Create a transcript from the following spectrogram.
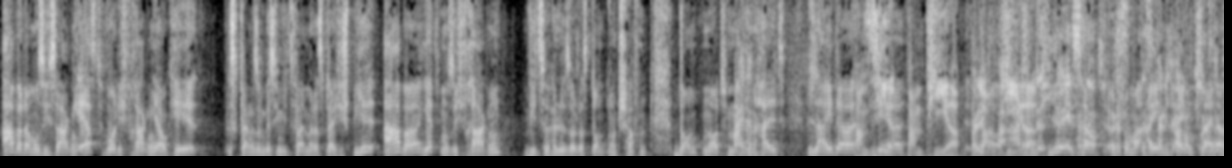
Aber da muss ich sagen, erst wollte ich fragen, ja, okay, es klang so ein bisschen wie zweimal das gleiche Spiel, aber jetzt muss ich fragen, wie zur Hölle soll das Don't Not schaffen? Don't Not machen Alter. halt leider Vampir, sehr Vampir, ich Vampir. Ey, ist halt auf, das- schon mal das ein, ein kleiner erklären.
